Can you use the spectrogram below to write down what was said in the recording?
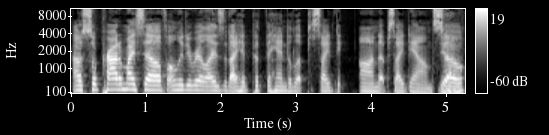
I was so proud of myself only to realize that I had put the handle upside down on upside down. So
